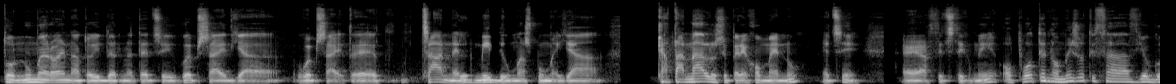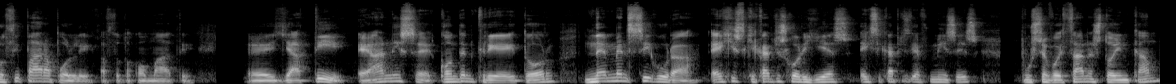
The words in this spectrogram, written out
το νούμερο ένα το ίντερνετ έτσι website για website ε, channel medium ας πούμε για κατανάλωση περιεχομένου έτσι ε, αυτή τη στιγμή. Οπότε νομίζω ότι θα διωγγωθεί πάρα πολύ αυτό το κομμάτι ε, γιατί εάν είσαι content creator, ναι μεν σίγουρα έχεις και κάποιες χορηγίες, έχεις και κάποιες διαφημίσεις που σε βοηθάνε στο income,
